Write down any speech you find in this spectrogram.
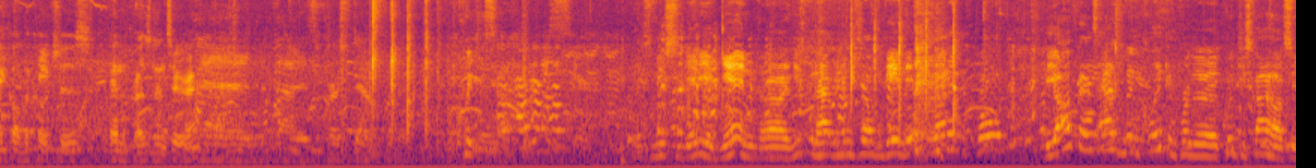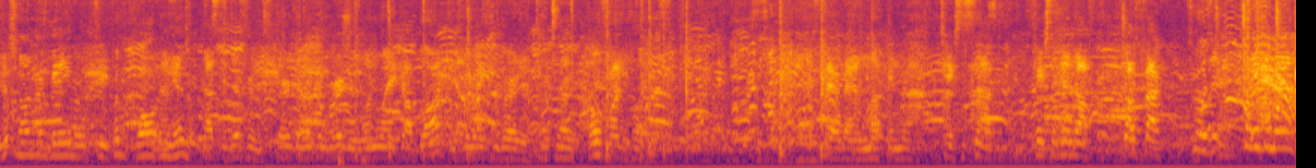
thank all the coaches and the presidents here, right? And that is first down for the Quinte Skyhawks. It's Nick Spaghetti again. Uh, he's been having himself a game. They've been running, throwing. The offense has been clicking for the Quinte Skyhawks. They just not have been able to put the ball in the end zone. That's the difference. Third down conversion. One way got blocked, the other way converted. That's right. Both running plays. And Fairbairn looking, takes the snap, takes the handoff, drops back, throws it, finds the man,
